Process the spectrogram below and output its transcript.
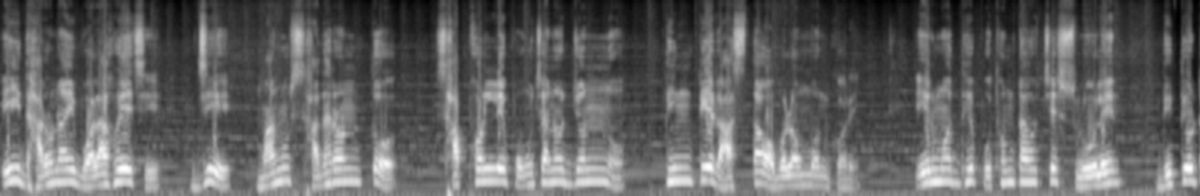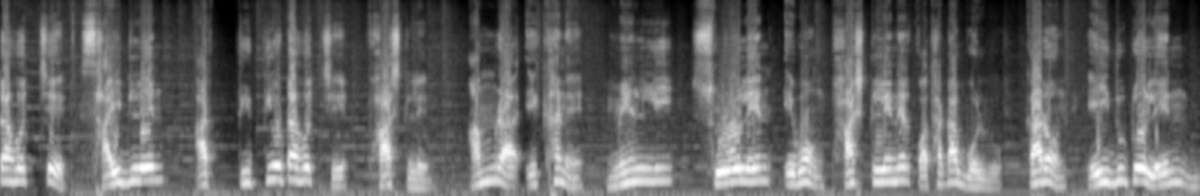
এই ধারণায় বলা হয়েছে যে মানুষ সাধারণত সাফল্যে পৌঁছানোর জন্য তিনটে রাস্তা অবলম্বন করে। এর মধ্যে প্রথমটা হচ্ছে স্লো লেন, দ্বিতীয়টা হচ্ছে সাইড লেন, আর তৃতীয়টা হচ্ছে ফার্স্ট লেন। আমরা এখানে মেনলি স্লো লেন এবং ফার্স্ট লেনের কথাটা বলব। কারণ এই দুটো লেন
